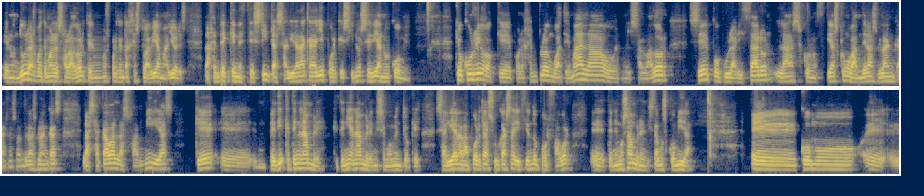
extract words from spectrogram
en Honduras, Guatemala El Salvador tenemos porcentajes todavía mayores. La gente que necesita salir a la calle porque si no ese día no come. ¿Qué ocurrió? Que, por ejemplo, en Guatemala o en El Salvador se popularizaron las conocidas como banderas blancas. Las banderas blancas las sacaban las familias que, eh, que tienen hambre, que tenían hambre en ese momento, que salían a la puerta de su casa diciendo, por favor, eh, tenemos hambre, necesitamos comida. Eh, como eh,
